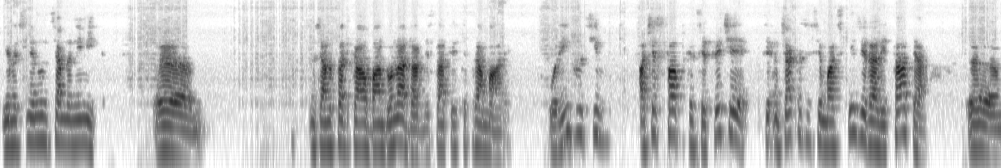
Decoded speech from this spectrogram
El în sine nu înseamnă nimic. Înseamnă toate că a abandonat, dar distanța este prea mare. Ori inclusiv acest fapt că se trece, se încearcă să se mascheze realitatea uh,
